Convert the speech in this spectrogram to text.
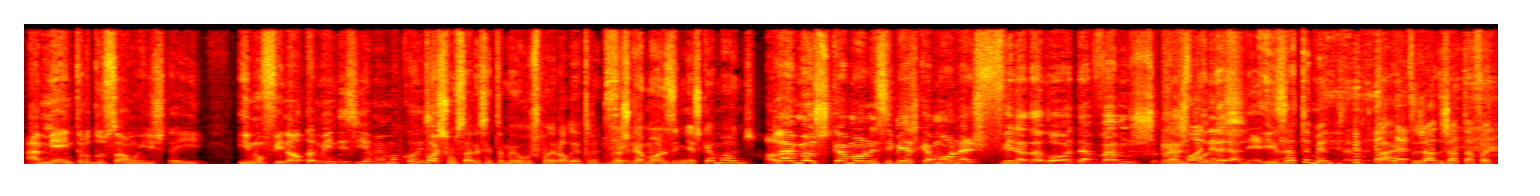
a minha introdução a isto aí, E no final também dizia a mesma coisa. Podes começar assim também a responder à letra. Meus camões e minhas camões. Olá meus camones e minhas camonas, filha da goda, vamos responder à letra. Exatamente. Tá, já, já está feito.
